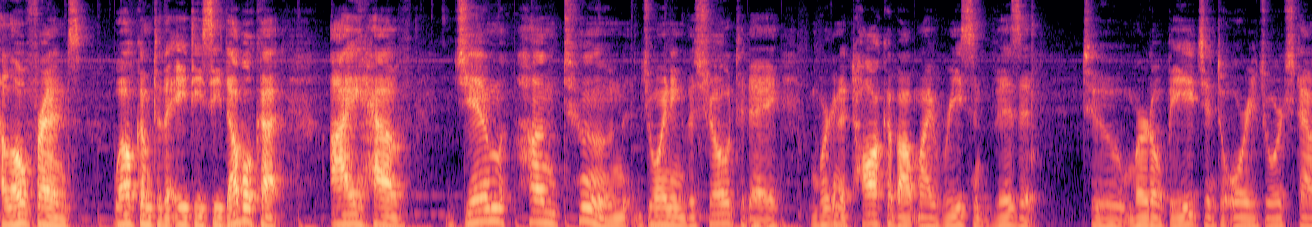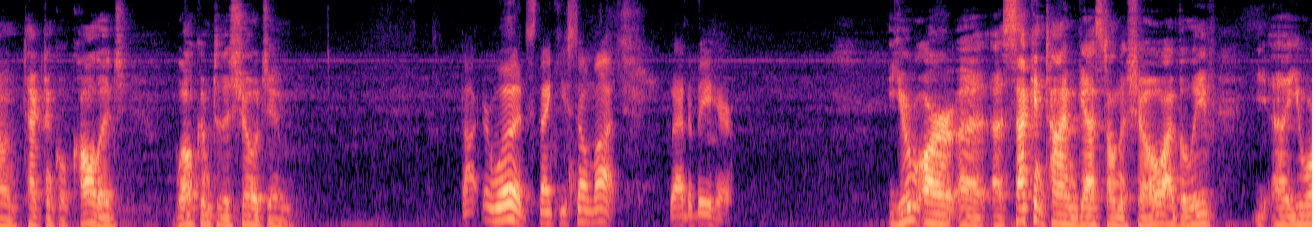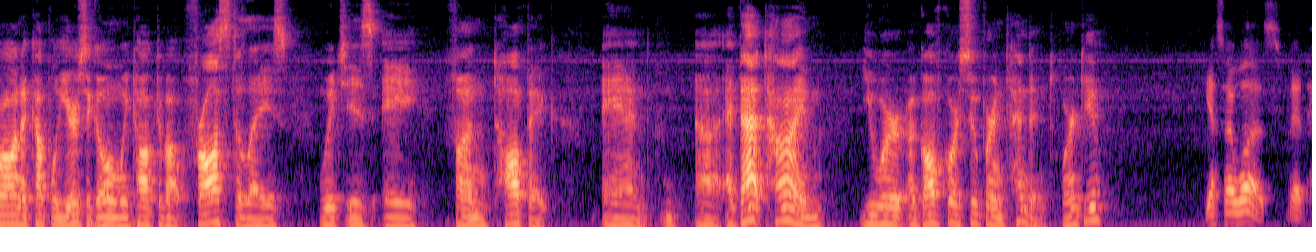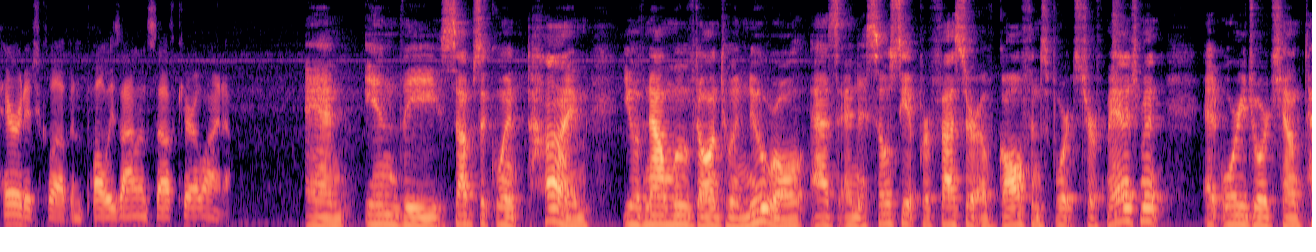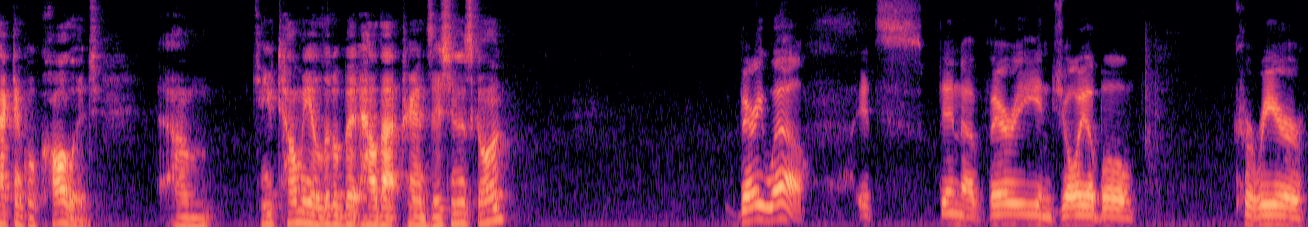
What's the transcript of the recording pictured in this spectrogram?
Hello, friends. Welcome to the ATC Double Cut. I have Jim Huntoon joining the show today. And we're going to talk about my recent visit to Myrtle Beach and to Horry Georgetown Technical College. Welcome to the show, Jim. Dr. Woods, thank you so much. Glad to be here. You are a, a second time guest on the show. I believe uh, you were on a couple years ago and we talked about frost delays which is a fun topic. And uh, at that time, you were a golf course superintendent, weren't you? Yes, I was at Heritage Club in Pawleys Island, South Carolina. And in the subsequent time, you have now moved on to a new role as an associate professor of golf and sports turf management at Horry Georgetown Technical College. Um, can you tell me a little bit how that transition has gone? Very well. It's been a very enjoyable career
